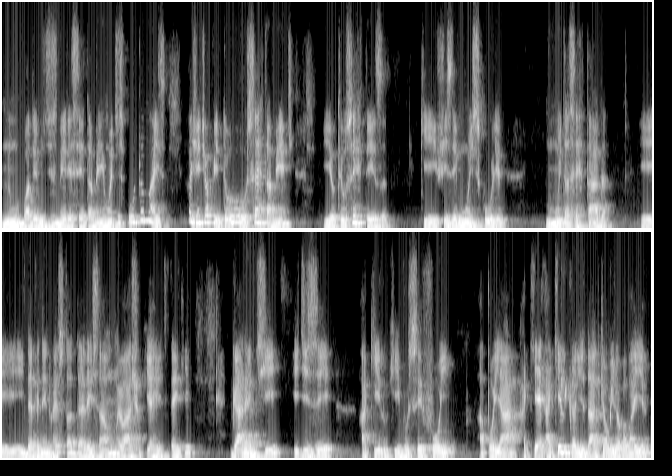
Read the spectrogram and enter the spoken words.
não podemos desmerecer também uma disputa, mas a gente optou certamente, e eu tenho certeza que fizemos uma escolha muito acertada, e independente do resultado da eleição, eu acho que a gente tem que garantir e dizer aquilo que você foi apoiar, aquele candidato que é o melhor para a Bahia.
